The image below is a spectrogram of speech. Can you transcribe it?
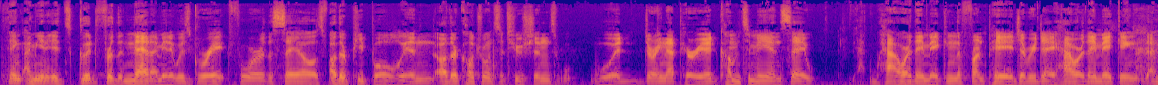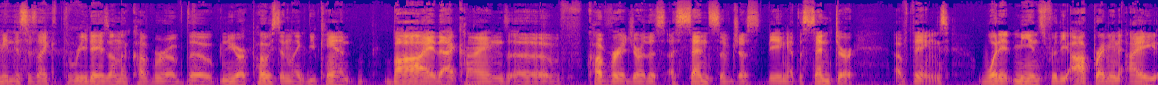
think, I mean, it's good for the Met. I mean, it was great for the sales. Other people in other cultural institutions would, during that period, come to me and say, how are they making the front page every day? How are they making? I mean, this is like three days on the cover of the New York Post, and like you can't buy that kind of coverage or this a sense of just being at the center of things. What it means for the opera. I mean, I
